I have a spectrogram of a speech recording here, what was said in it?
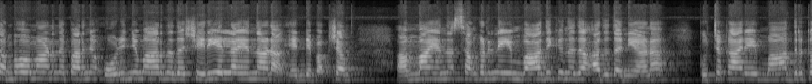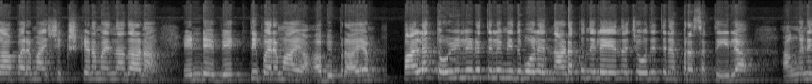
സംഭവമാണെന്ന് പറഞ്ഞ് ഒഴിഞ്ഞു മാറുന്നത് ശരിയല്ല എന്നാണ് എന്റെ പക്ഷം. അമ്മ എന്ന സംഘടനയും വാദിക്കുന്നത് അത് തന്നെയാണ്. കുറ്റക്കാരെ മാതൃകാപരമായി ശിക്ഷിക്കണമെന്നതാണ് എന്റെ വ്യക്തിപരമായ അഭിപ്രായം. പല തൊഴിലിടത്തിലും ഇതുപോലെ നടക്കുന്നില്ലേ എന്ന ചോദ്യത്തിന് പ്രസക്തിയില്ല. അങ്ങനെ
